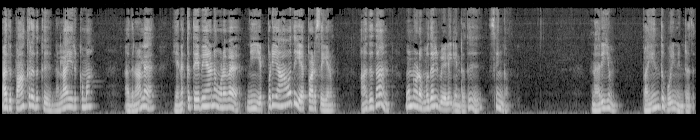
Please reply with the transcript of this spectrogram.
அது பார்க்கறதுக்கு நல்லா இருக்குமா? அதனால எனக்கு தேவையான உணவை நீ எப்படியாவது ஏற்பாடு செய்யணும். அதுதான் உன்னோட முதல் வேலை என்றது சிங்கம். நரியும் பயந்து போய் நின்றது.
